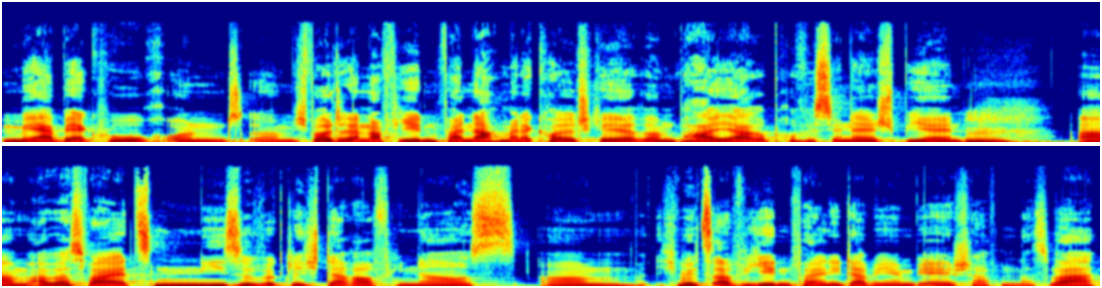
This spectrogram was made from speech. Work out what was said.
mehr berghoch und ähm, ich wollte dann auf jeden Fall nach meiner College-Karriere ein paar Jahre professionell spielen. Mhm. Ähm, aber es war jetzt nie so wirklich darauf hinaus. Ähm, ich will es auf jeden Fall in die WNBA schaffen. Das war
